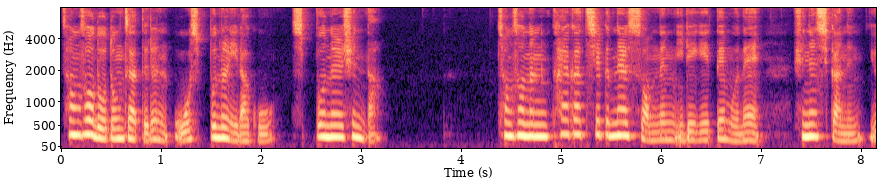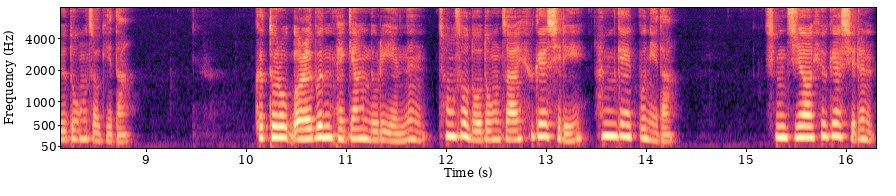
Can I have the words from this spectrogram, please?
청소 노동자들은 50분을 일하고 10분을 쉰다. 청소는 칼같이 끝낼 수 없는 일이기 때문에 쉬는 시간은 유동적이다. 그토록 넓은 백양놀이에는 청소 노동자 휴게실이 한 개뿐이다. 심지어 휴게실은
